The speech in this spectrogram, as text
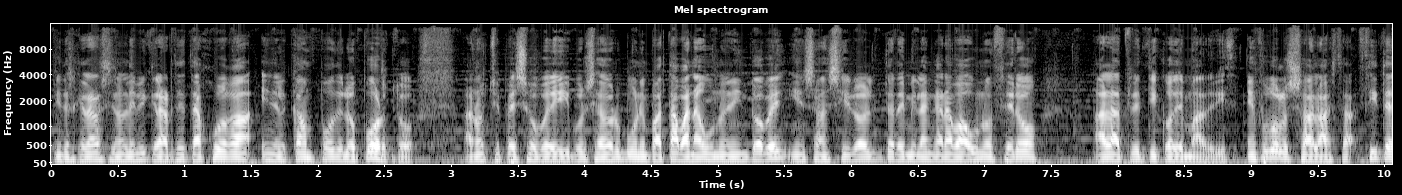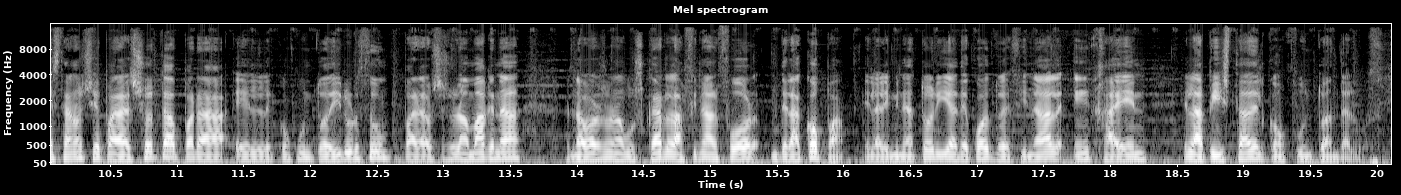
mientras que el Arsenal de Mikel Arteta juega en el campo del Oporto. Anoche PSV y Borussia Dortmund empataban a uno en Eindhoven y en San Siro el Inter de Milán ganaba 1-0 al Atlético de Madrid. En fútbol sala, cita esta noche para el Sota, para el conjunto de Irurzum, para Osasuna Magna. Los navarros van a buscar la Final Four de la Copa, en la eliminatoria de cuarto de final en Jaén, en la pista del conjunto andaluz.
